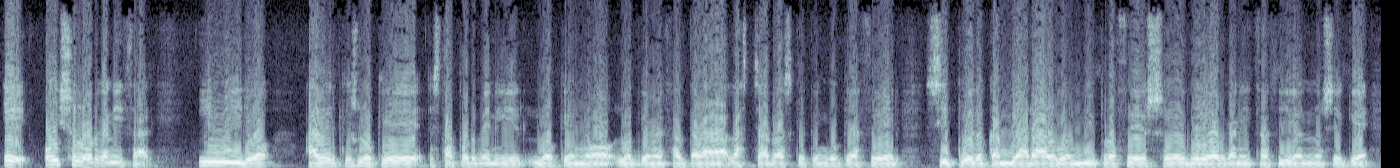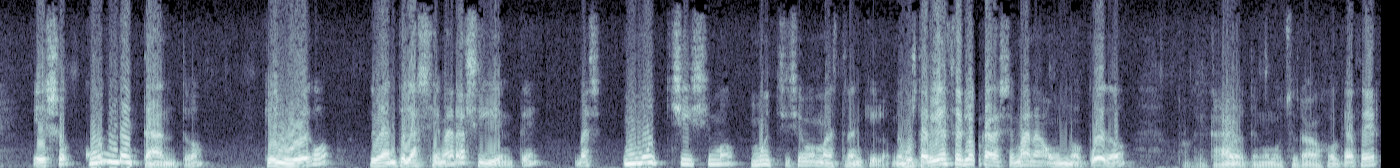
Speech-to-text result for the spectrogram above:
eh, hoy solo organizar y miro a ver qué es lo que está por venir, lo que no, lo que me falta, las charlas que tengo que hacer, si puedo cambiar algo en mi proceso de organización, no sé qué. Eso cunde tanto que luego, durante la semana siguiente, vas muchísimo, muchísimo más tranquilo. Me gustaría hacerlo cada semana, aún no puedo, porque claro, tengo mucho trabajo que hacer,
